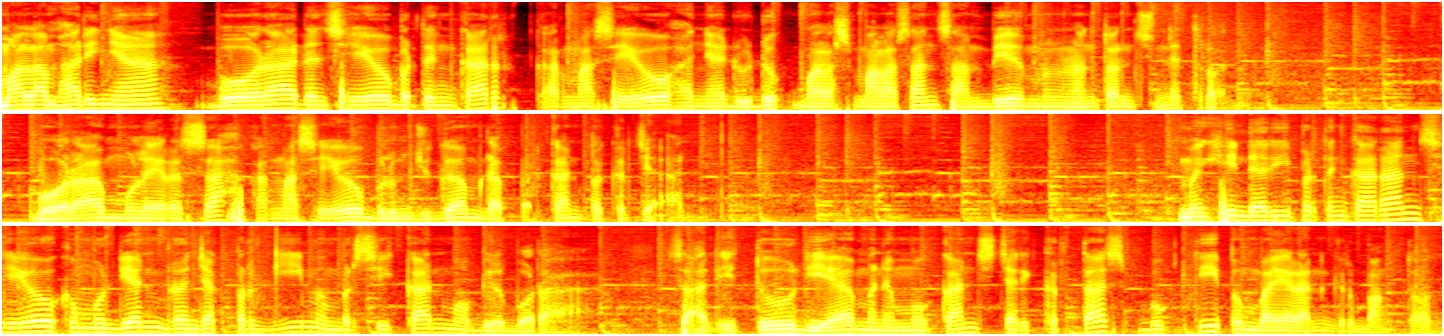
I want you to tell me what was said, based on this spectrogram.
Malam harinya, Bora dan Seo bertengkar karena Seo hanya duduk malas-malasan sambil menonton sinetron. Bora mulai resah karena Seo belum juga mendapatkan pekerjaan. Menghindari pertengkaran, Seo kemudian beranjak pergi membersihkan mobil Bora. Saat itu dia menemukan secari kertas bukti pembayaran gerbang tol.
